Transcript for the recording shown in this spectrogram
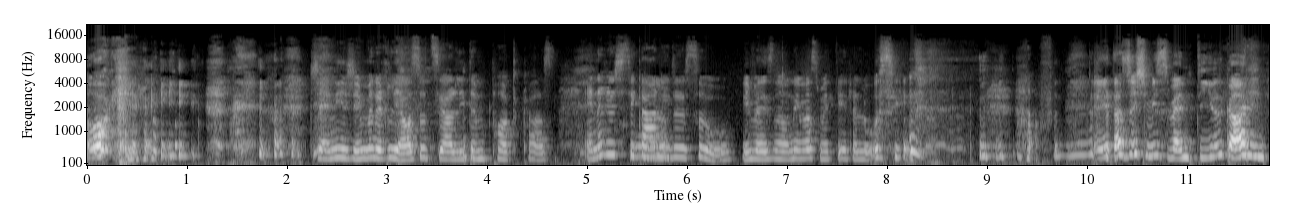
Okay. Jenny ist immer ein bisschen asozial in diesem Podcast. Eigentlich ist sie gar Ja. nicht so. Ich weiß noch nicht, was mit ihr los ist. Ey, Das ist mein Ventil gar nicht.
